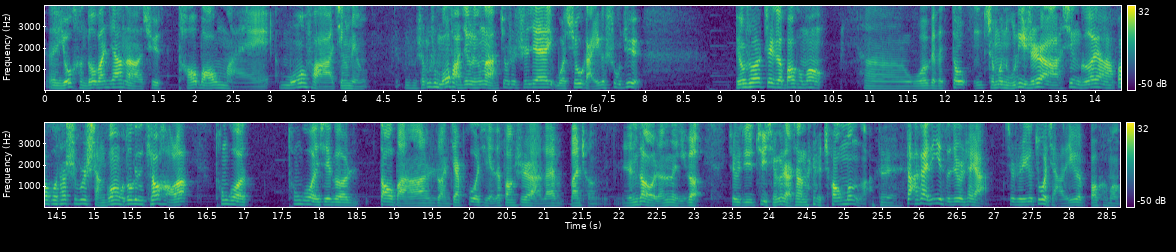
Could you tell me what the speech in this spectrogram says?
嗯、有很多玩家呢去淘宝买魔法精灵。嗯，什么是魔法精灵呢？就是直接我修改一个数据，比如说这个宝可梦，嗯、我给他都什么努力值啊、性格呀，包括他是不是闪光，我都给他调好了。通过通过一些个盗版啊、软件破解的方式啊来完成人造人的一个，这个剧剧情有点像那个超梦啊。对，大概的意思就是这样，就是一个作假的一个宝可梦。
